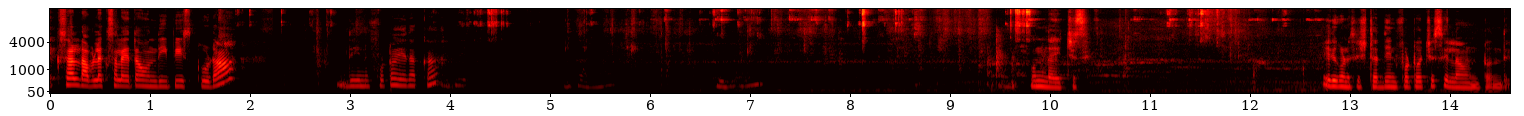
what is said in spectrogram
XL, double XL అయితే ఉంది ఈ పీస్ కూడా. దీని ఫోటో ఏదక్క? ఉందా ఇచ్చేసి. ఇదిగోండి సిస్టర్ దీని ఫోటో వచ్చేసి ఇలా ఉంటుంది.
